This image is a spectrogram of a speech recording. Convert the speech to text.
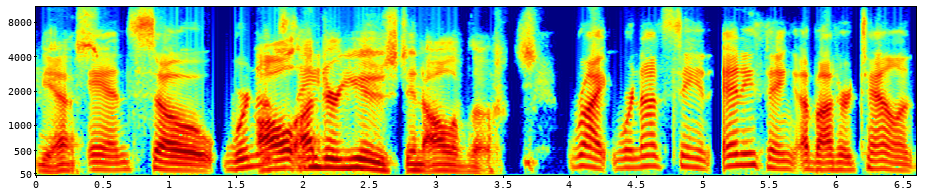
yes and so we're not all saying, underused in all of those Right. We're not saying anything about her talent,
